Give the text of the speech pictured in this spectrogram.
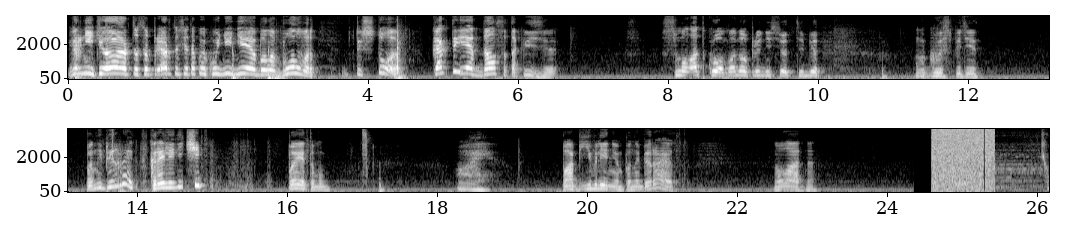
Верните Артаса, при Артасе такой хуйни не было. Болвард, ты что? Как ты ей отдался так изи? С молотком оно принесет тебе... О, господи. Понабирает в короле личи. Поэтому... Ой. По объявлениям понабирают. Ну ладно. To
